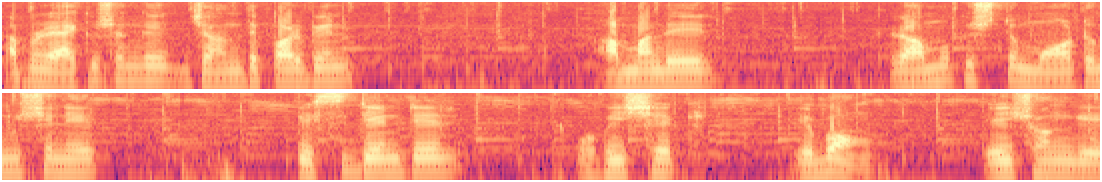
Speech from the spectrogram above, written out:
আপনারা একই সঙ্গে জানতে পারবেন আমাদের রামকৃষ্ণ মঠ মিশনের প্রেসিডেন্টের অভিষেক এবং এই সঙ্গে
